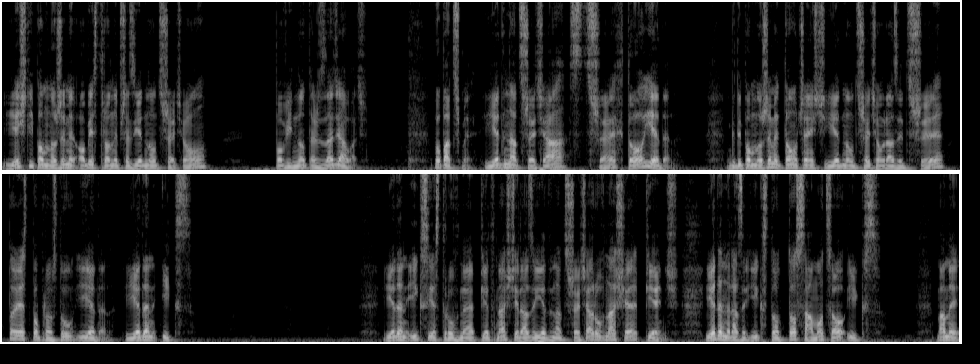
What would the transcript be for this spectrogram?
Jeśli pomnożymy obie strony przez 1 trzecią, powinno też zadziałać. Popatrzmy, 1 trzecia z 3 to 1. Gdy pomnożymy tą część 1 trzecią razy 3, to jest po prostu 1. 1x. 1x jest równe 15 razy 1 trzecia równa się 5. 1 razy x to to samo co x. Mamy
